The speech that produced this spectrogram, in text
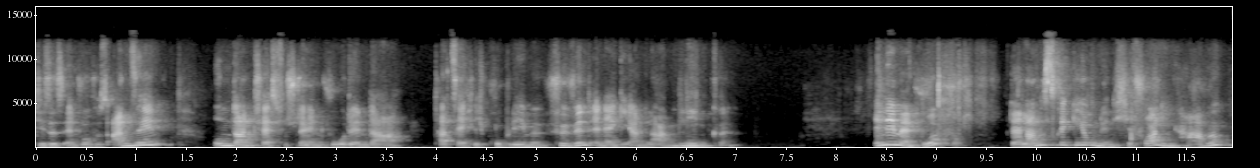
dieses Entwurfs ansehen, um dann festzustellen, wo denn da tatsächlich Probleme für Windenergieanlagen liegen können. In dem Entwurf der Landesregierung, den ich hier vorliegen habe,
